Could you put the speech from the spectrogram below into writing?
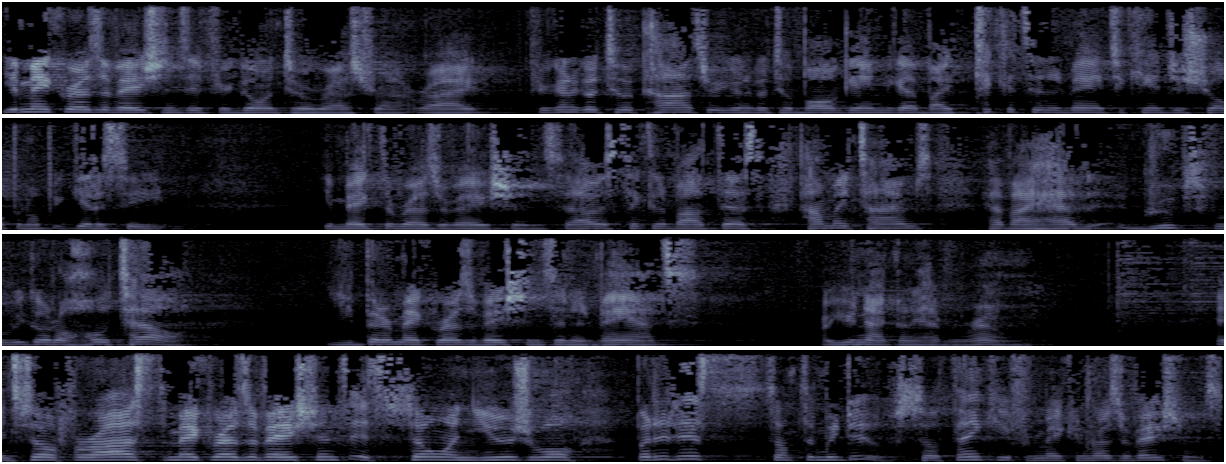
You make reservations if you're going to a restaurant, right? If you're going to go to a concert, you're going to go to a ball game, you got to buy tickets in advance. You can't just show up and hope you get a seat. You make the reservations. I was thinking about this. How many times have I had groups where we go to a hotel? You better make reservations in advance or you're not going to have a room. And so for us to make reservations, it's so unusual, but it is something we do. So thank you for making reservations.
